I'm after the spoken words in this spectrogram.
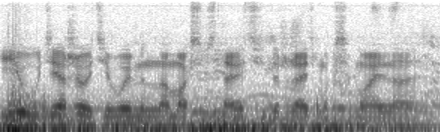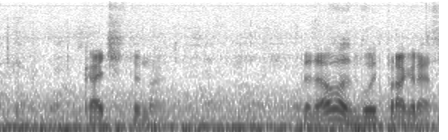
и удерживать его именно на максимум, ставить и держать максимально качественно. Тогда у вас будет прогресс.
